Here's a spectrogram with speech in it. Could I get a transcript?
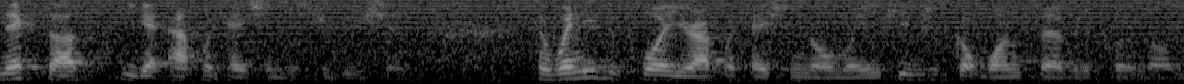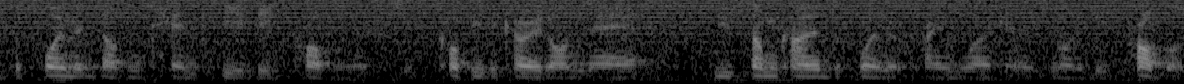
Next up, you get application distribution. So when you deploy your application normally, if you've just got one server to put it on, deployment doesn't tend to be a big problem. It's just copy the code on there, use some kind of deployment framework, and it's not a big problem.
